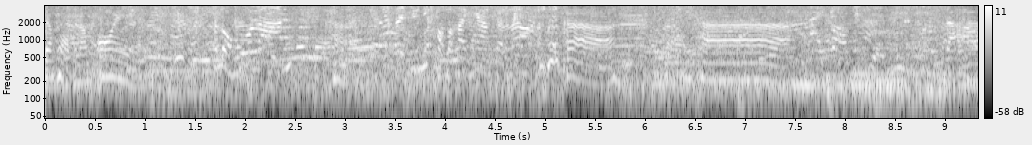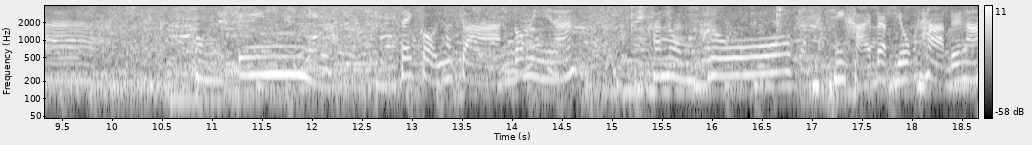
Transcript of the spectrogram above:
จะหอมน้ำอ้อยขนมโบราณค่ะแต่ยูนี่ขอมาขายยากกันละค่ะค่ะจ้าหมูปิ้งไส้กรอกอีสานก็มีนะ ขนมครกมีขายแบบยกถาดด้วยนะ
